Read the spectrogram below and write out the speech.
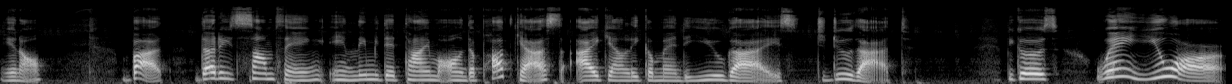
you know. But that is something in limited time on the podcast i can recommend you guys to do that. Because when you are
